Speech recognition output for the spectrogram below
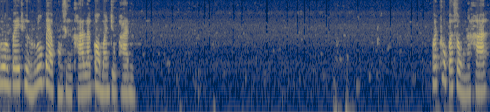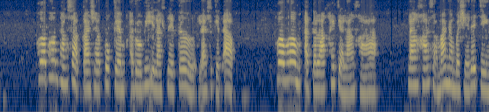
รวมไปถึงรูปแบบของสินค้าและกล่องบรรจุภัณฑ์ วัตถุประสงค์นะคะ เพื่อเพิ่มทักษะการใช้โปรแกรม Adobe Illustrator และ SketchUp เพื่อเพิ่มอัตลักษณ์ให้แก่ร้านค้า ร้านค้าสามารถนำไปใช้ได้จริง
